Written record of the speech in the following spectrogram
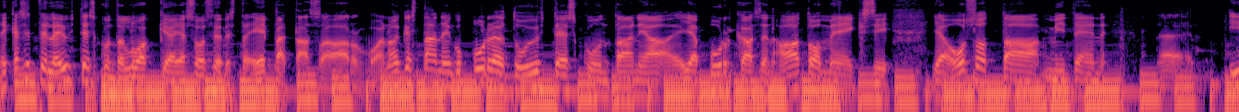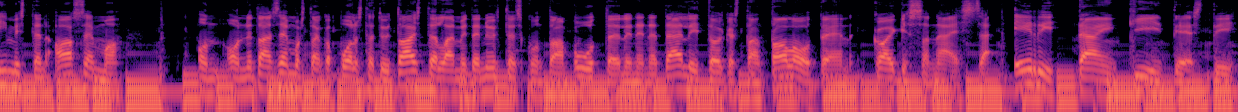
ne käsittelee yhteiskuntaluokkia ja sosiaalista epätasa-arvoa. Ne oikeastaan niin kuin pureutuu yhteiskuntaan ja, ja purkaa sen atomeiksi ja osoittaa, miten äh, ihmisten asema on, on jotain semmoista, jonka puolesta täytyy taistella ja miten yhteiskunta on puutteellinen. Ja tämä liittyy oikeastaan talouteen kaikissa näissä erittäin kiinteästi.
